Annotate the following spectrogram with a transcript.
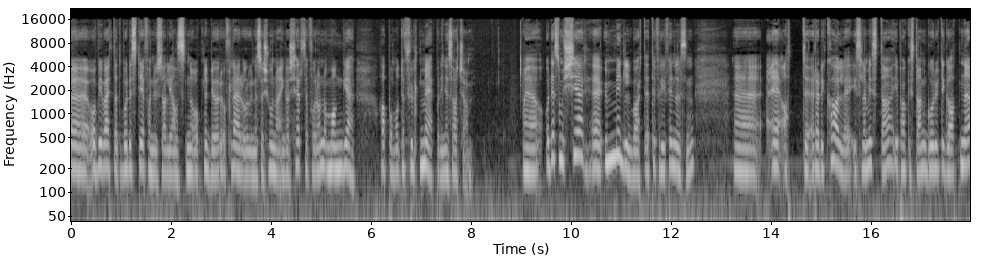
Uh, og vi vet at både Stefanusalliansen og Åpne dører og flere organisasjoner har engasjert seg for henne, og mange har på en måte fulgt med på denne saka. Uh, og det som skjer uh, umiddelbart etter frifinnelsen, er at radikale islamister i Pakistan går ut i gatene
